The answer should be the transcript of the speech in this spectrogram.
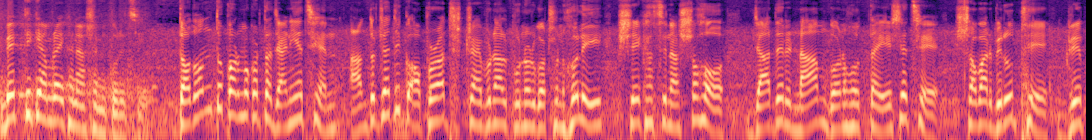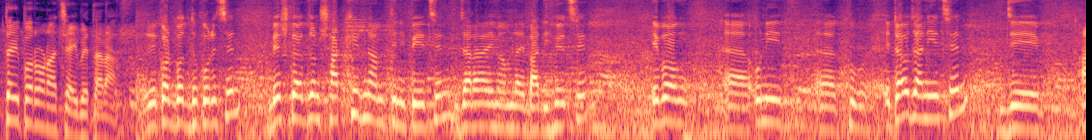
ব্যক্তিকে আমরা এখানে আসামি করেছি। তদন্ত কর্মকর্তা জানিয়েছেন, আন্তর্জাতিক অপরাধ ট্রাইব্যুনাল পুনর্গঠন হলেই শেখ হাসিনা সহ যাদের নাম গণহত্যায় এসেছে, সবার বিরুদ্ধে গ্রেপ্তারি পরোয়ানা চাইবে তারা। রেকর্ডবদ্ধ করেছেন। বেশ কয়েকজন সাক্ষীর নাম তিনি পেয়েছেন, যারা এই মামলায় বাদী হয়েছে। এবং উনি খুব, এটাও জানিয়েছেন যে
